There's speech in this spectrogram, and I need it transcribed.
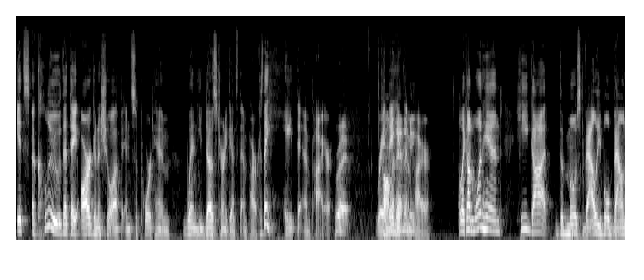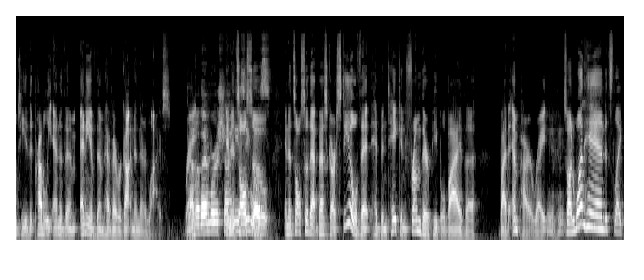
it's a clue that they are going to show up and support him when he does turn against the empire because they hate the empire Right. right Common they hate enemy. the empire like on one hand he got the most valuable bounty that probably any of them any of them have ever gotten in their lives right None of them were as shiny and it's also and it's also that Beskar steel that had been taken from their people by the by the empire, right? Mm-hmm. So on one hand, it's like,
